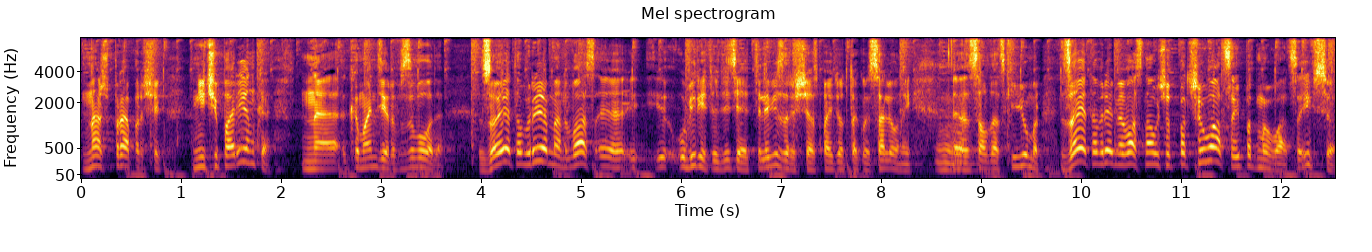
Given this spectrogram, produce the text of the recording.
наш прапорщик Нечипаренко, э, командир взвода, за это время вас... э, и- уберите детей от телевизора, сейчас пойдет такой соленый э, солдатский юмор. За это время вас научат подшиваться и подмываться, и все.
